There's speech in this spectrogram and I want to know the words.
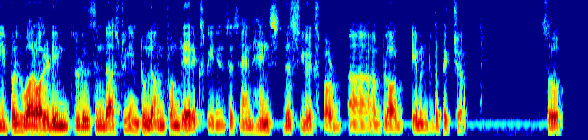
people who are already into this industry and to learn from their experiences and hence this ux Sprout, uh, blog came into the picture. So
